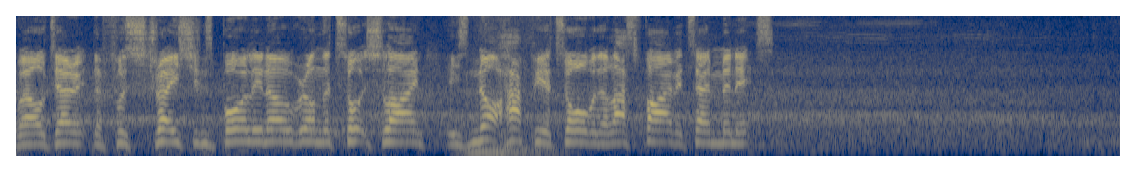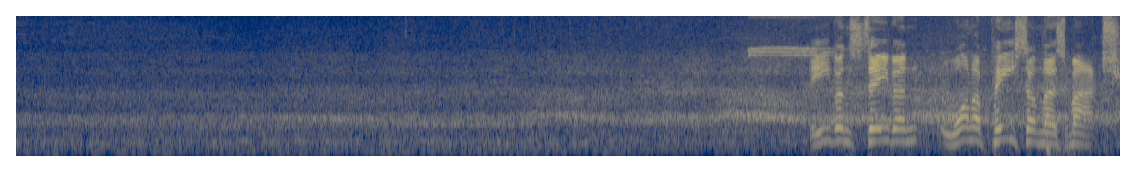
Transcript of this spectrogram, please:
Well, Derek, the frustration's boiling over on the touchline. He's not happy at all with the last five or ten minutes. Even Steven, one apiece on this match.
